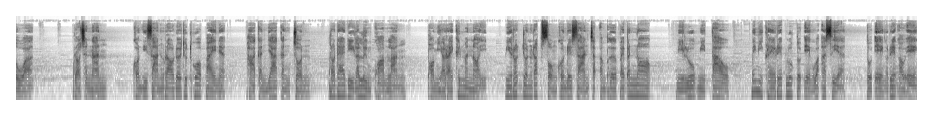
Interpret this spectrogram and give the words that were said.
ตัว เพราะฉะนั้น คนอีสานเราโดยทั่วไปเนี่ยพากันยากกันจน เพราะได้ดีแล้วลืมความหลัง พอมีอะไรขึ้นมาหน่อย มีรถยนต์รับส่งคนโดยสารจากอำเภอไปบ้านนอก มีลูกมีเต้า ไม่มีใครเรียกลูกตัวเองว่าอาเซีย ตัวเองเรียกเอาเอง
